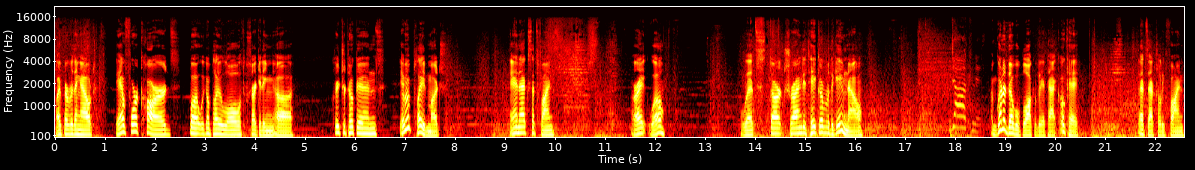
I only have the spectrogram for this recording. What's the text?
Wipe everything out. They have 4 cards, but we can play Lolth, start getting uh, creature tokens. They haven't played much. Annex, that's fine. Alright, well. Let's start trying to take over the game now. Darkness. I'm gonna double block if they attack. Okay. That's actually fine.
